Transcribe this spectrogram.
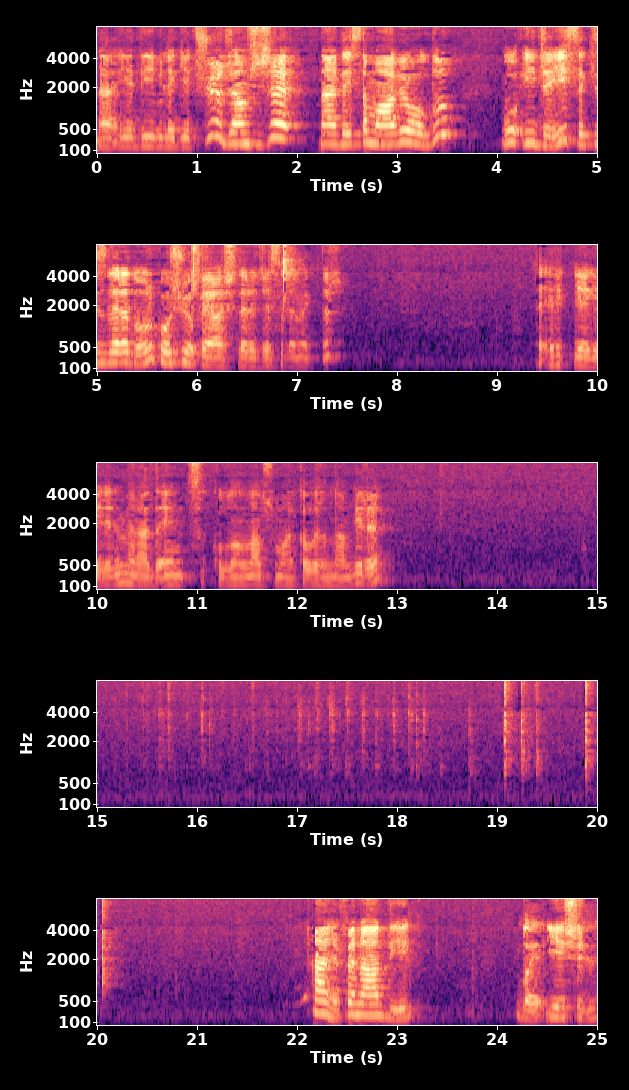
7'yi bile geçiyor. Cam şişe neredeyse mavi oldu. Bu iyice iyi 8'lere doğru koşuyor pH derecesi demektir. De Erikli'ye gelelim. Herhalde en sık kullanılan su markalarından biri. Yani fena değil. Bu da yeşil.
